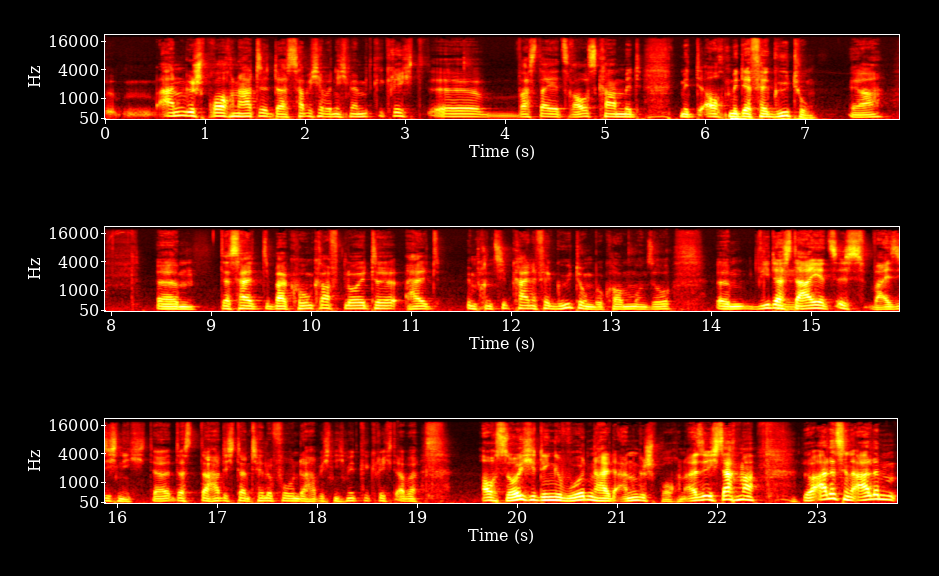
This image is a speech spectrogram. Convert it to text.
äh, angesprochen hatte, das habe ich aber nicht mehr mitgekriegt, äh, was da jetzt rauskam mit, mit auch mit der Vergütung. Ja, ähm, dass halt die Balkonkraftleute halt im Prinzip keine Vergütung bekommen und so. Ähm, wie das mhm. da jetzt ist, weiß ich nicht. Da, das, da hatte ich dann Telefon, da habe ich nicht mitgekriegt, aber auch solche Dinge wurden halt angesprochen. Also ich sag mal, so alles in allem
